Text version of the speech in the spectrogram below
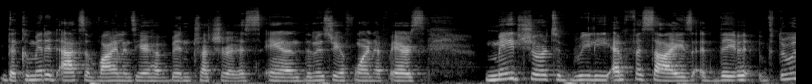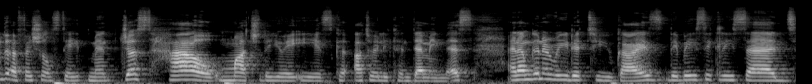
the committed acts of violence here have been treacherous, and the Ministry of Foreign Affairs made sure to really emphasize the through the official statement just how much the UAE is utterly condemning this. And I'm going to read it to you guys. They basically said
